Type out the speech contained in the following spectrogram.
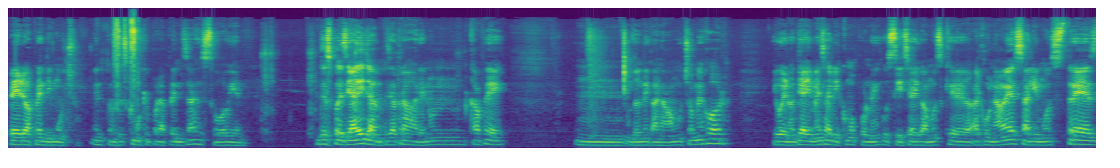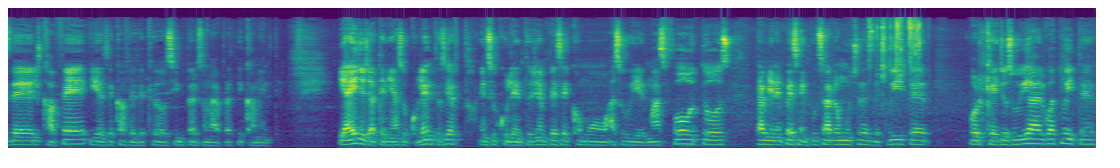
pero aprendí mucho, entonces como que por aprendizaje estuvo bien. Después de ahí ya empecé a trabajar en un café mm, donde ganaba mucho mejor y bueno, de ahí me salí como por una injusticia, digamos que alguna vez salimos tres del café y ese café se quedó sin personal prácticamente. Y ahí yo ya tenía suculento, ¿cierto? En suculento yo empecé como a subir más fotos, también empecé a impulsarlo mucho desde Twitter, porque yo subía algo a Twitter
